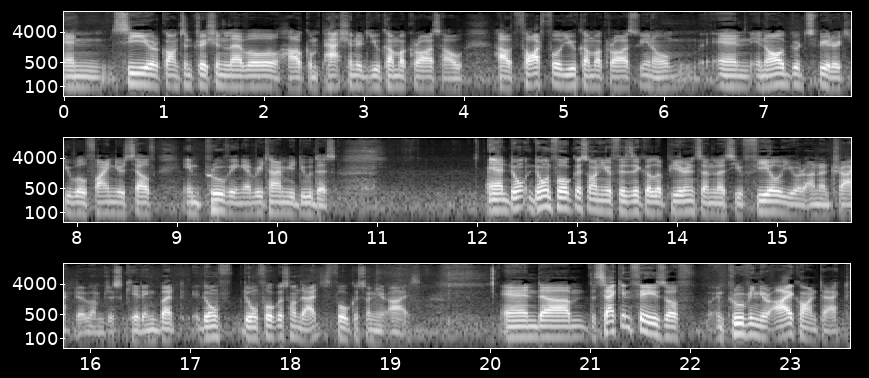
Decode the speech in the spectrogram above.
and see your concentration level, how compassionate you come across, how how thoughtful you come across, you know, and in all good spirit, you will find yourself improving every time you do this. And don't don't focus on your physical appearance unless you feel you're unattractive. I'm just kidding, but don't don't focus on that. Just focus on your eyes. And um, the second phase of improving your eye contact,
